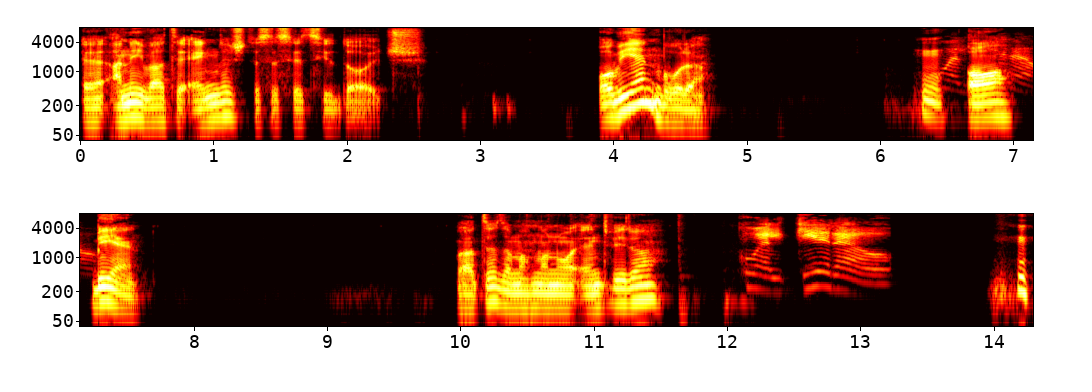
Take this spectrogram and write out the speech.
Äh, ah nee, warte, Englisch, das ist jetzt hier Deutsch. O bien, Bruder. O bien. Warte, dann machen wir nur entweder.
